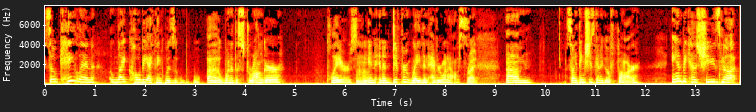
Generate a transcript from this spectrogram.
So Caitlin, like Colby, I think was uh, one of the stronger players in in a different way than everyone else. Right. Um, so I think she's going to go far. And because she's not,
